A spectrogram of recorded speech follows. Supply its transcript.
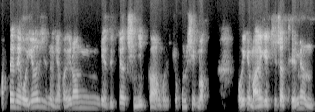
확대되고 이어지는 약간 이런 게 느껴지니까 뭐 조금씩 막 어, 이게 만약에 진짜 되면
